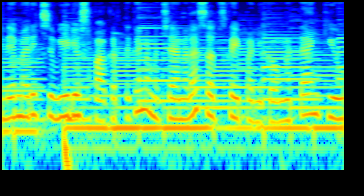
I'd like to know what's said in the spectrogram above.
இதே மாதிரி வீடியோஸ் பார்க்கறதுக்கு நம்ம சேனலை சப்ஸ்கிரைப் பண்ணிக்கோங்க. தேங்க்யூ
